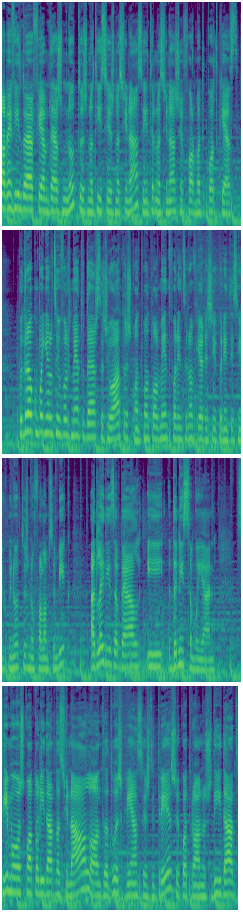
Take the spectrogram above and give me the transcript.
Olá, bem-vindo à FM 10 Minutos, notícias nacionais e internacionais em forma de podcast. Poderá acompanhar o desenvolvimento destas e outras quando pontualmente forem 19 horas e 45 minutos no Fala Moçambique, Adelaide Isabel e Denise Moyan. Seguimos com a atualidade nacional, onde duas crianças de 3 e 4 anos de idade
